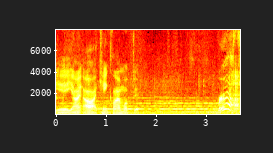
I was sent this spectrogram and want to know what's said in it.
Yeah, y'all oh, I can't climb up there. Bruh.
